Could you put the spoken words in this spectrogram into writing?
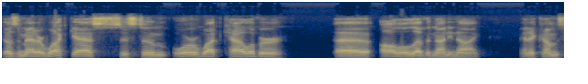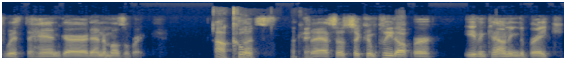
Doesn't matter what gas system or what caliber, uh, all 11.99, and it comes with the handguard and a muzzle brake. Oh, cool. it's, Okay. so, yeah, so it's a complete upper, even counting the brake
